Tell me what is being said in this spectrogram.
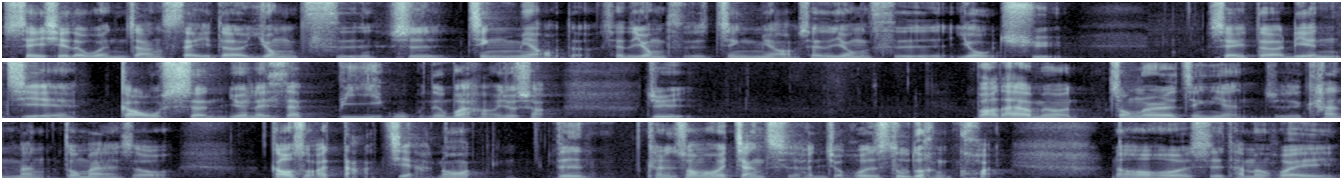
谁写的文章，谁的用词是精妙的，谁的用词是精妙，谁的用词有趣，谁的连结高深，原来是在比武。那外行就是，就是不知道大家有没有中二的经验，就是看漫动漫的时候，高手在打架，然后。但是可能双方会僵持很久，或者速度很快，然后或者是他们会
